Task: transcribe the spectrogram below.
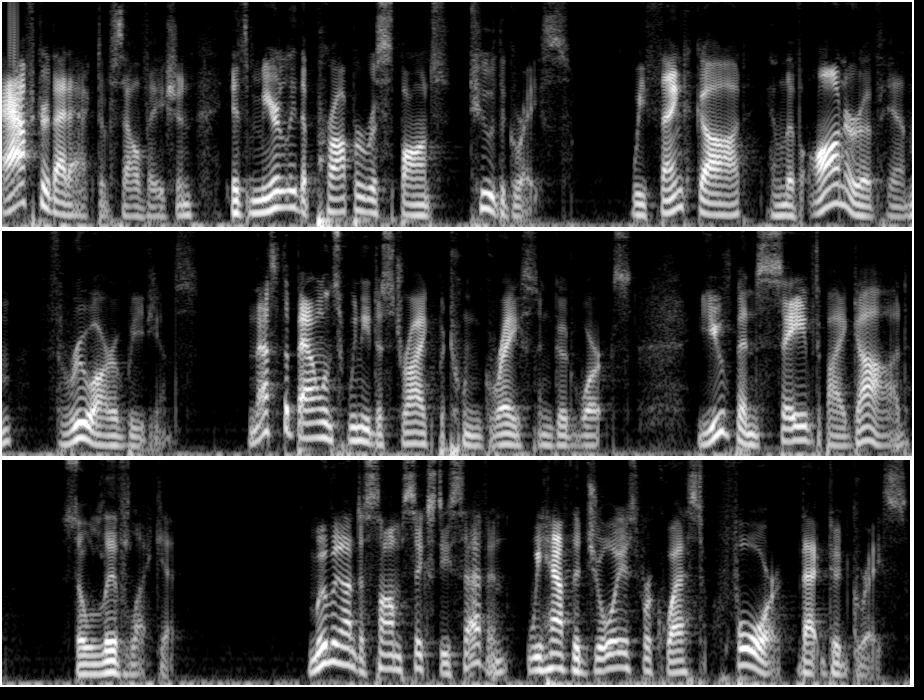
after that act of salvation is merely the proper response to the grace. We thank God and live honor of Him through our obedience. And that's the balance we need to strike between grace and good works. You've been saved by God, so live like it. Moving on to Psalm 67, we have the joyous request for that good grace.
